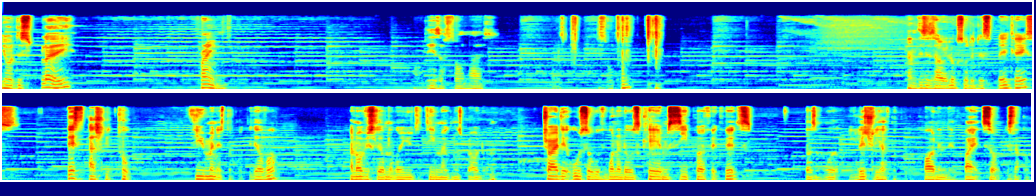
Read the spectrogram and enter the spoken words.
your display frame. These are so nice. Let's this open. And this is how it looks with the display case. This actually took a few minutes to put together. And obviously I'm not going to use the Team Magma's Groudon. Tried it also with one of those KMC perfect fits. Doesn't work. You literally have to put the card in there by itself. It's like a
